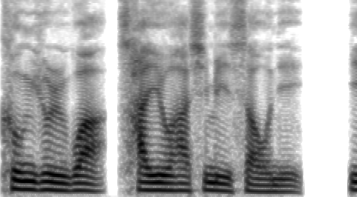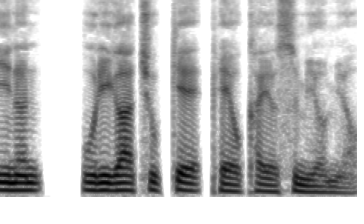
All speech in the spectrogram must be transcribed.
긍휼과 사유하심이 있사오니 이는 우리가 주께 배역하였음이오며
